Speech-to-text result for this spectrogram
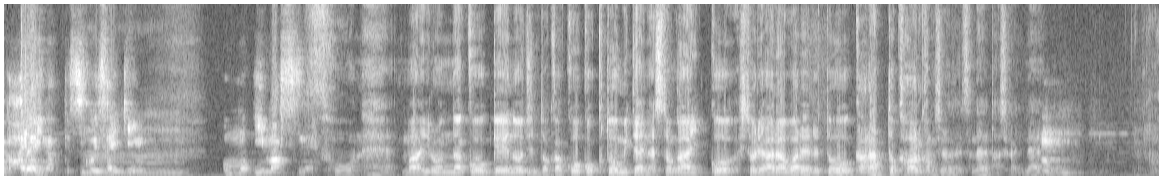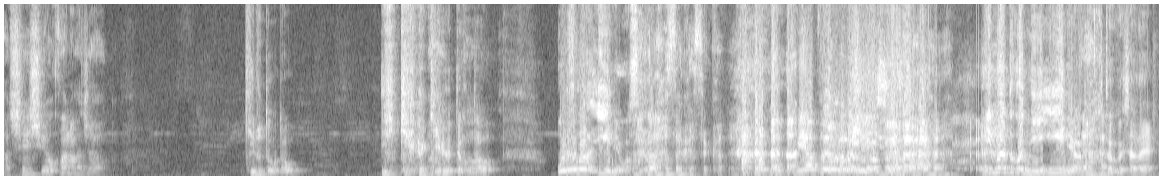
んか早いなってすごい最う近ん思いますね。そうね。まあいろんなこう芸能人とか広告塔みたいな人が一個一人現れるとガラッと変わるかもしれないですね。確かにね。うん。発信しようかなじゃあ切るってこと？一気が切るってこと？俺はいいね押すよ。あそっかそっかミヤプロのいいね 今のところにいいねは獲得したね。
